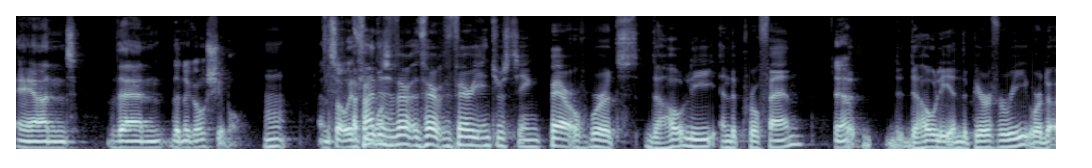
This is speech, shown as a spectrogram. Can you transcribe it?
and then the negotiable. Mm. And so, I find this a very, very, very interesting pair of words: the holy and the profane. Yeah. The, the, holy and the periphery, or the,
